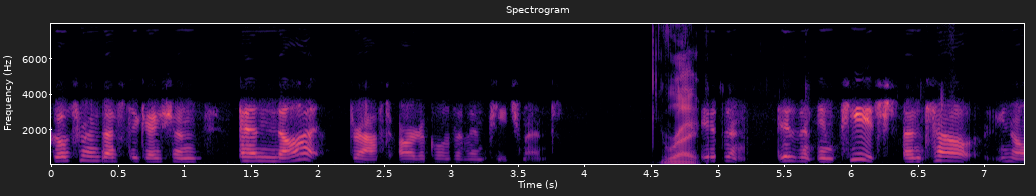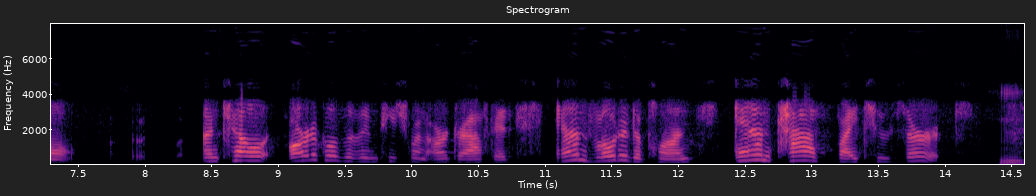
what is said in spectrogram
go through investigation, and not draft articles of impeachment. Right. Isn't isn't impeached until you know until articles of impeachment are drafted and voted upon and passed by two thirds. Mm.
